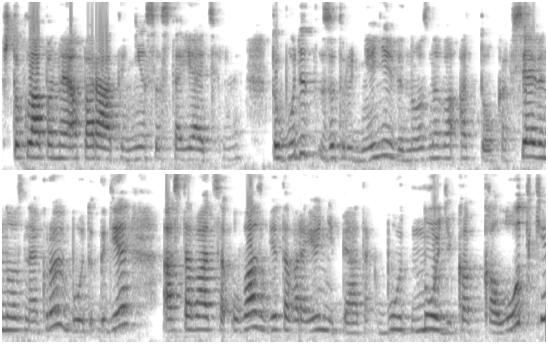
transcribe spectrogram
Что клапанные аппараты несостоятельны, то будет затруднение венозного оттока. Вся венозная кровь будет где оставаться у вас где-то в районе пяток. Будут ноги как колодки,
